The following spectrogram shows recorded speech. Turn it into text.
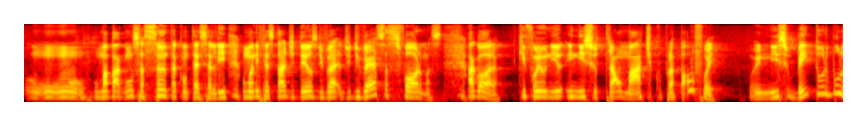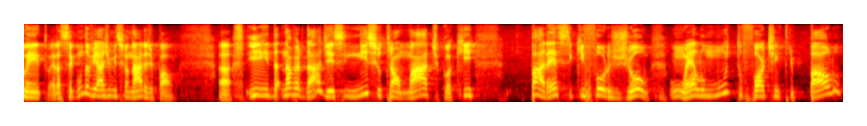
um, um, uma bagunça santa acontece ali, um manifestar de Deus de diversas formas. Agora, que foi um início traumático para Paulo, foi um início bem turbulento. Era a segunda viagem missionária de Paulo. Uh, e, na verdade, esse início traumático aqui parece que forjou um elo muito forte entre Paulo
